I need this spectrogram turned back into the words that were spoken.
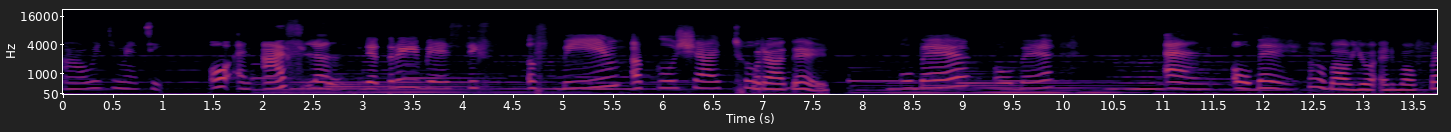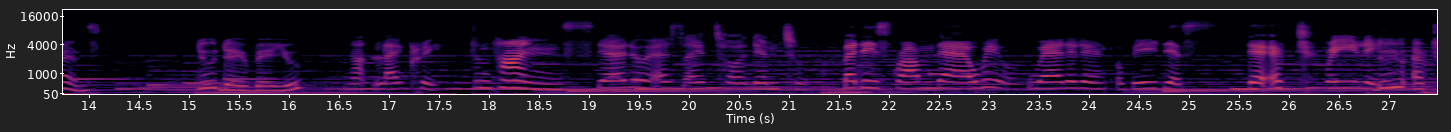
arithmetic. Oh, and I've learned the three basics of being a good child too. What are they? Obey, obey, about your animal friends? Do they obey you? Not likely. Sometimes they do as I told them to, but it's from their will rather than obedience. They act freely. Do you act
